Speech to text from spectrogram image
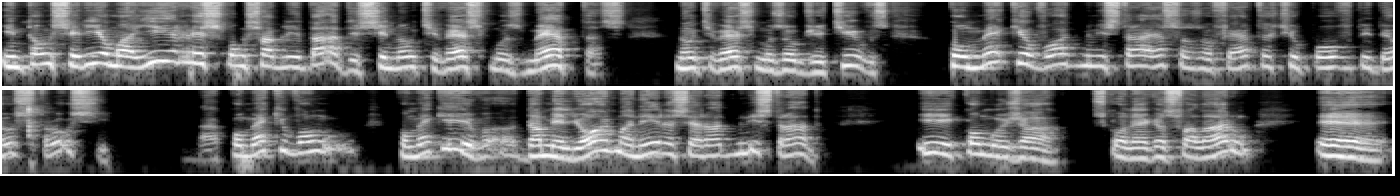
Então, seria uma irresponsabilidade se não tivéssemos metas, não tivéssemos objetivos. Como é que eu vou administrar essas ofertas que o povo de Deus trouxe? Ah, como é que vão, como é que da melhor maneira será administrado? E como já os colegas falaram, é,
